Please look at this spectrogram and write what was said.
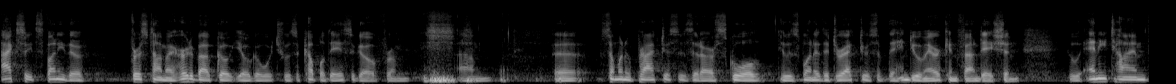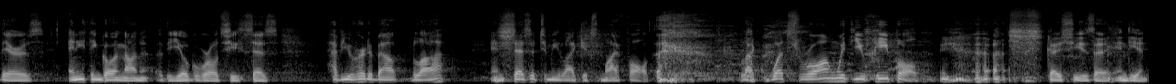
actually, it's funny. The first time I heard about goat yoga, which was a couple days ago, from um, uh, someone who practices at our school, who is one of the directors of the Hindu American Foundation, who anytime there's anything going on in the yoga world, she says, "Have you heard about blah?" and says it to me like it's my fault. like, what's wrong with you people? Because she's an Indian.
